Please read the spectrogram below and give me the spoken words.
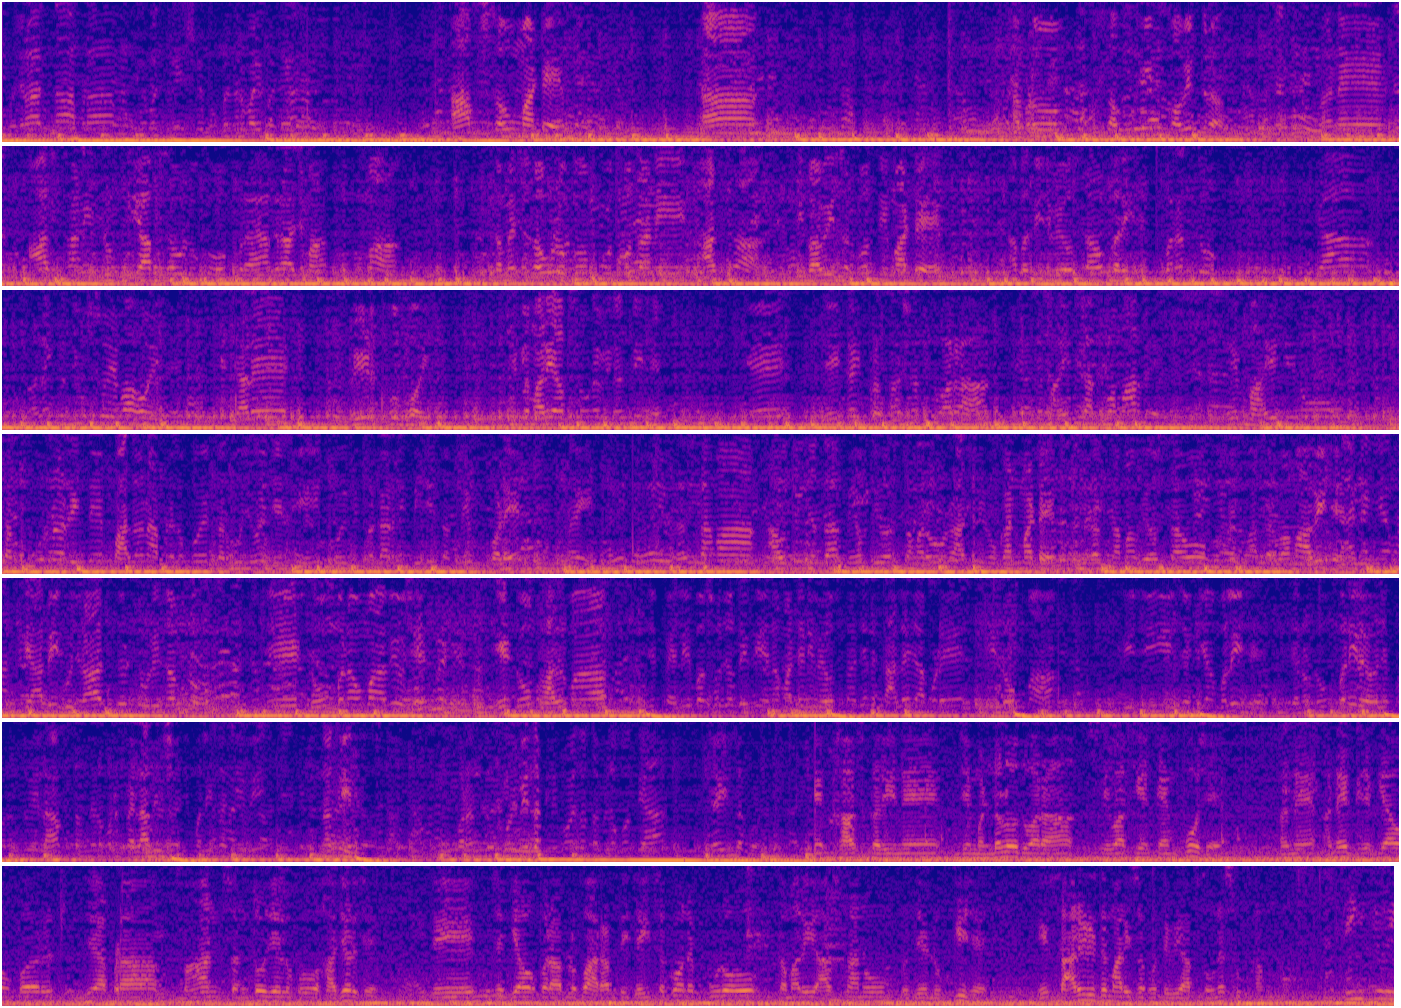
ગુજરાતના આપણા મુખ્યમંત્રી શ્રી ભૂપેન્દ્રભાઈ પટેલે આપ સૌ માટે આપણું સૌથી પવિત્ર અને આસ્થાની ડૂબકી આપ સૌ લોકો પ્રયાગરાજ મહાકુંભમાં તમે સૌ લોકો પોતપોતાની આસ્થા નિભાવી શકો તે માટે કરી છે. પરંતુ ત્યાં અનેક દિવસો એવા હોય છે કે જ્યારે ભીડ ખૂબ હોય છે. એટલે મારી આપ સૌને વિનંતી છે કે જે કંઈ પ્રશાસન દ્વારા જે માહિતી આપવામાં આવે, એ માહિતીનું સંપૂર્ણ રીતે પાલન આપણે લોકોએ કરવું જોઈએ, જેથી કોઈ બી પ્રકારની બીજી તકલીફ પડે નહીં. રસ્તામાં આવતી જતા બે દિવસ તમારું રાત્રિ રોકાણ માટે રસ્તામાં વ્યવસ્થાઓ આવી છે. ત્યાં બી ગુજરાત ટુરિઝમનો જે ડોમ બનાવવામાં આવ્યું છે, એ ડોમ હાલમાં જે પહેલી બસો જતી હતી એના માટેની વ્યવસ્થા છે ને કાલે જ આપણે એ ડોમમાં બીજી જગ્યા મળી છે, જેનો ડોમ બની રહ્યો છે, પરંતુ એ લાભ તમને લોકોને પહેલા દિવસે મળી શકે એવી નથી વ્યવસ્થા. પરંતુ કોઈ બી તકલીફ હોય તો તમે લોકો ત્યાં જઈ શકો. ખાસ કરીને જે મંડળો દ્વારા સેવાકીય કેમ્પો છે અને અનેક જગ્યાઓ પર જે આપણા મહાન સંતો જે લોકો હાજર છે, તે જગ્યાઓ પર આપ લોકો આરામથી જઈ શકો અને પૂરો તમારી આસ્થાનું જે ડૂબકી છે, એ સારી રીતે મારી શકો તેવી આપ સૌને શુભકામનાઓ. Thank you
